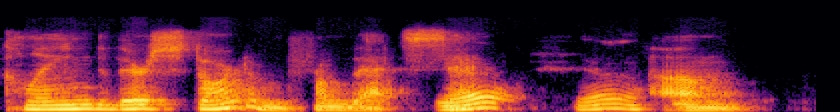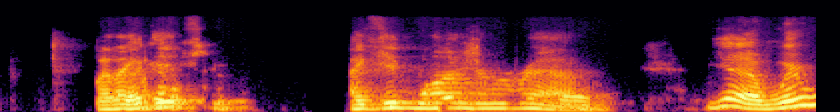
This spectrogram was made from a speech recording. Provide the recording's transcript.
claimed their stardom from that set. Yeah, yeah, Um, but I I did I did wander around. yeah. Where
